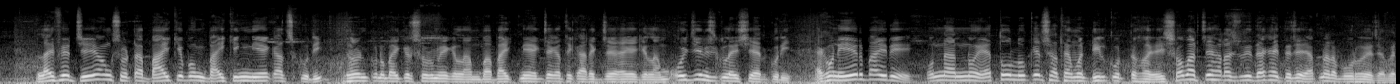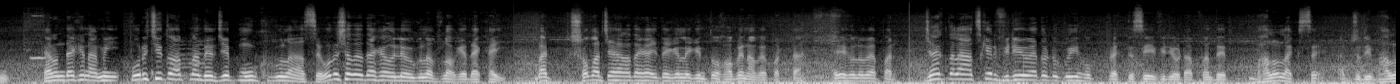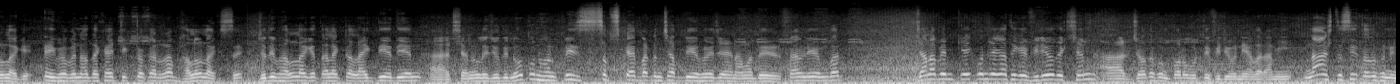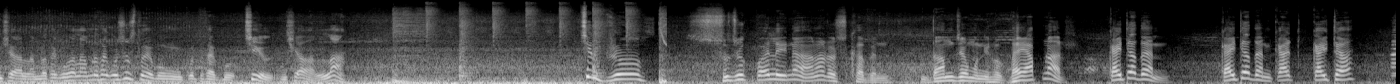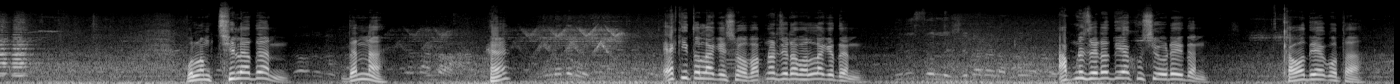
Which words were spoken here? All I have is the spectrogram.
লাইফের যে অংশটা বাইক এবং বাইকিং নিয়ে কাজ করি, ধরেন কোনো বাইকের শোরুমে গেলাম বা বাইক নিয়ে এক জায়গা থেকে আরেক জায়গায় গেলাম, ওই জিনিসগুলাই শেয়ার করি। এখন এর বাইরে অন্যান্য এত লোকের সাথে আমার ডিল করতে হয়, এই সবার চেহারা যদি দেখাইতে যাই, আপনারা বোর হয়ে যাবেন। কারণ দেখেন, আমি পরিচিত আপনাদের যে মুখগুলো আছে, ওদের সাথে দেখা হলে ওইগুলো ভ্লগে দেখাই। বাট সবার চেহারা দেখাইতে গেলে কিন্তু হবে না ব্যাপারটা। এই হলো ব্যাপার। যাই হোক, তাহলে আজকের ভিডিও এতটুকুই। হোক রাখতেছি এই ভিডিওটা আপনাদের ভালো লাগছে। আর যদি ভালো লাগে, এইভাবে না দেখায় টিকটকাররা, ভালো লাগছে। যদি ভালো লাগে তাহলে একটা লাইক দিয়ে দিন আর চ্যানেলে যদি নতুন হন প্লিজ সাবস্ক্রাইব বাটন চাপ দিয়ে হয়ে যান আমাদের ফ্যামিলি মেম্বার জানাবেন কে কোন জায়গা থেকে ভিডিও দেখছেন। আর যতক্ষণ পরবর্তী ভিডিও নিয়ে আবার আমি না আসতেছি, ততক্ষণ ইনশাআল্লাহ আমরা থাকব, ভালো আমরা থাকব, সুস্থ এবং করতে থাকব। চিল ইনশাআল্লাহ। চিল ব্রো সুযোগ পাইলেই না আনারস খাবেন। দাম যেমনই হোক। ভাই, আপনার? কাইটা দেন। কাইটা দেন। কাইটা? বললাম, ছিলা দেন। দেন না? একই তো লাগে সব। আপনার যেটা ভালো লাগে দেন। আপনি। যেটা দিয়া খুশি ওটাই দেন। খাওয়া দেওয়া কথা।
